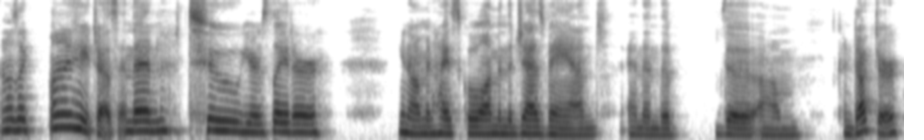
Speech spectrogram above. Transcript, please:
i was like i hate jazz. And then two years later you know i'm in high school i'm in the jazz band and then the the um conductor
